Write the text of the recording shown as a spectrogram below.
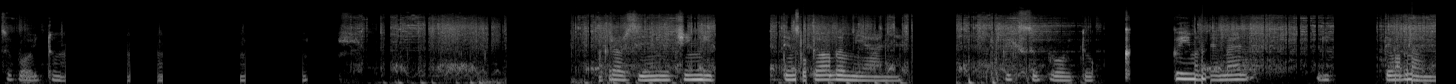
Çok boyutum. Tekrar senin için gittim tutalım yani. Big Sprite'u kıymadım hemen gittim yani.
